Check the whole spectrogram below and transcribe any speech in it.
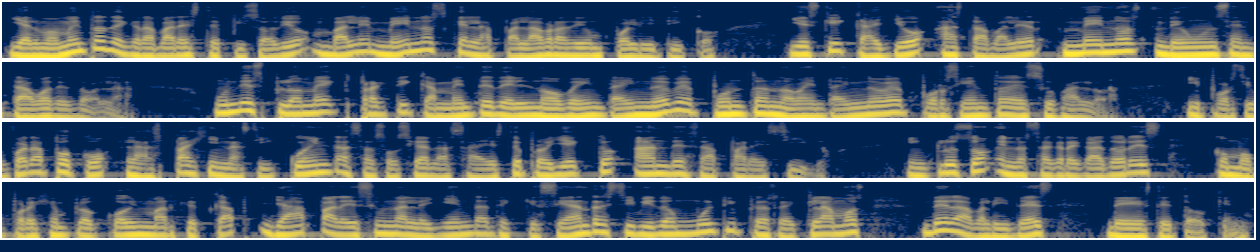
y al momento de grabar este episodio vale menos que la palabra de un político, y es que cayó hasta valer menos de un centavo de dólar, un desplome prácticamente del 99.99% de su valor. Y por si fuera poco, las páginas y cuentas asociadas a este proyecto han desaparecido. Incluso en los agregadores como por ejemplo CoinMarketCap ya aparece una leyenda de que se han recibido múltiples reclamos de la validez de este token.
